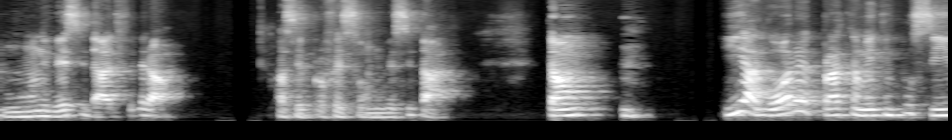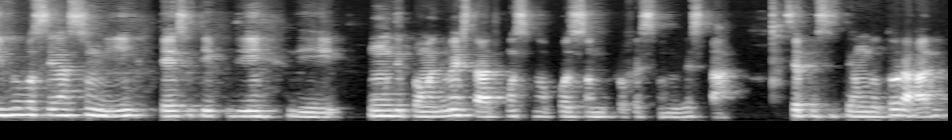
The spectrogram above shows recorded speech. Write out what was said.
uma universidade federal, para ser professor universitário. Então, e agora é praticamente impossível você assumir, ter esse tipo de, de um diploma de mestrado conseguir uma posição de professor universitário. Você precisa ter um doutorado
